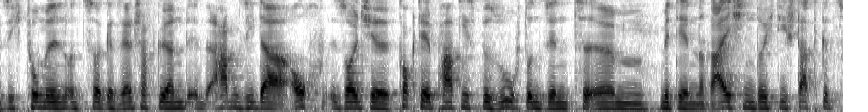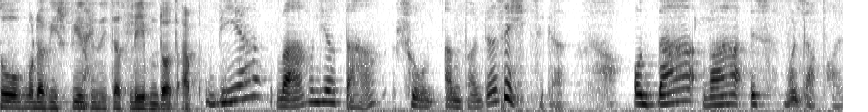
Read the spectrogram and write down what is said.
sich tummeln und zur Gesellschaft gehören. Haben Sie da auch solche Cocktailpartys besucht und sind ähm, mit den Reichen durch die Stadt gezogen oder wie spielte sich das Leben dort ab? wir waren ja da schon Anfang der 60er. Und da war es wundervoll,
